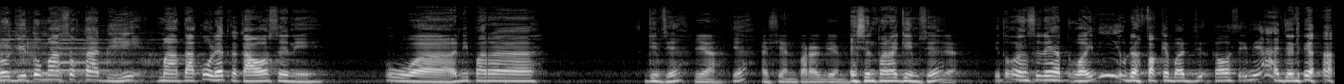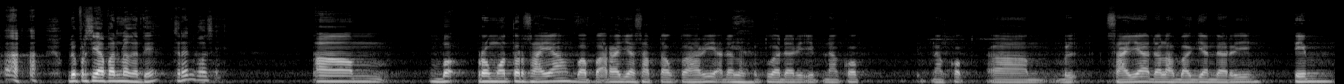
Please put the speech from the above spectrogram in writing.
Begitu masuk tadi, mataku lihat ke kaosnya nih. Wah, ini para Games ya? Iya. Ya? Asian Para Games. Asian Para Games ya? Iya. Itu kalau langsung lihat, wah ini udah pakai baju kaos ini aja nih. udah persiapan banget ya. Keren kaosnya. Um, promotor saya Bapak Raja Sabta Oktohari adalah Iya. ketua dari Ipnakop. Ipnakop um, saya adalah bagian dari tim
